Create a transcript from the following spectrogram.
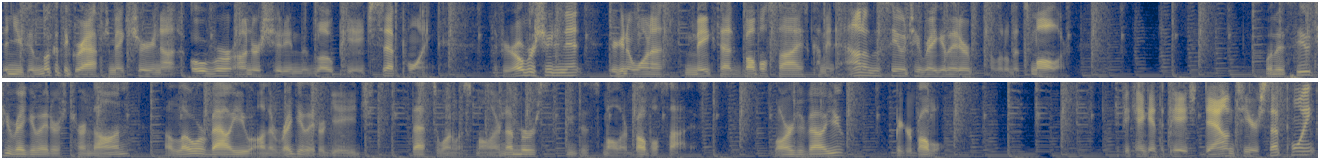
then you can look at the graph to make sure you're not over or undershooting the low pH set point. If you're overshooting it, you're gonna to wanna to make that bubble size coming out of the CO2 regulator a little bit smaller. When the CO2 regulator is turned on, a lower value on the regulator gauge, that's the one with smaller numbers, means a smaller bubble size. Larger value, bigger bubble. If you can't get the pH down to your set point,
